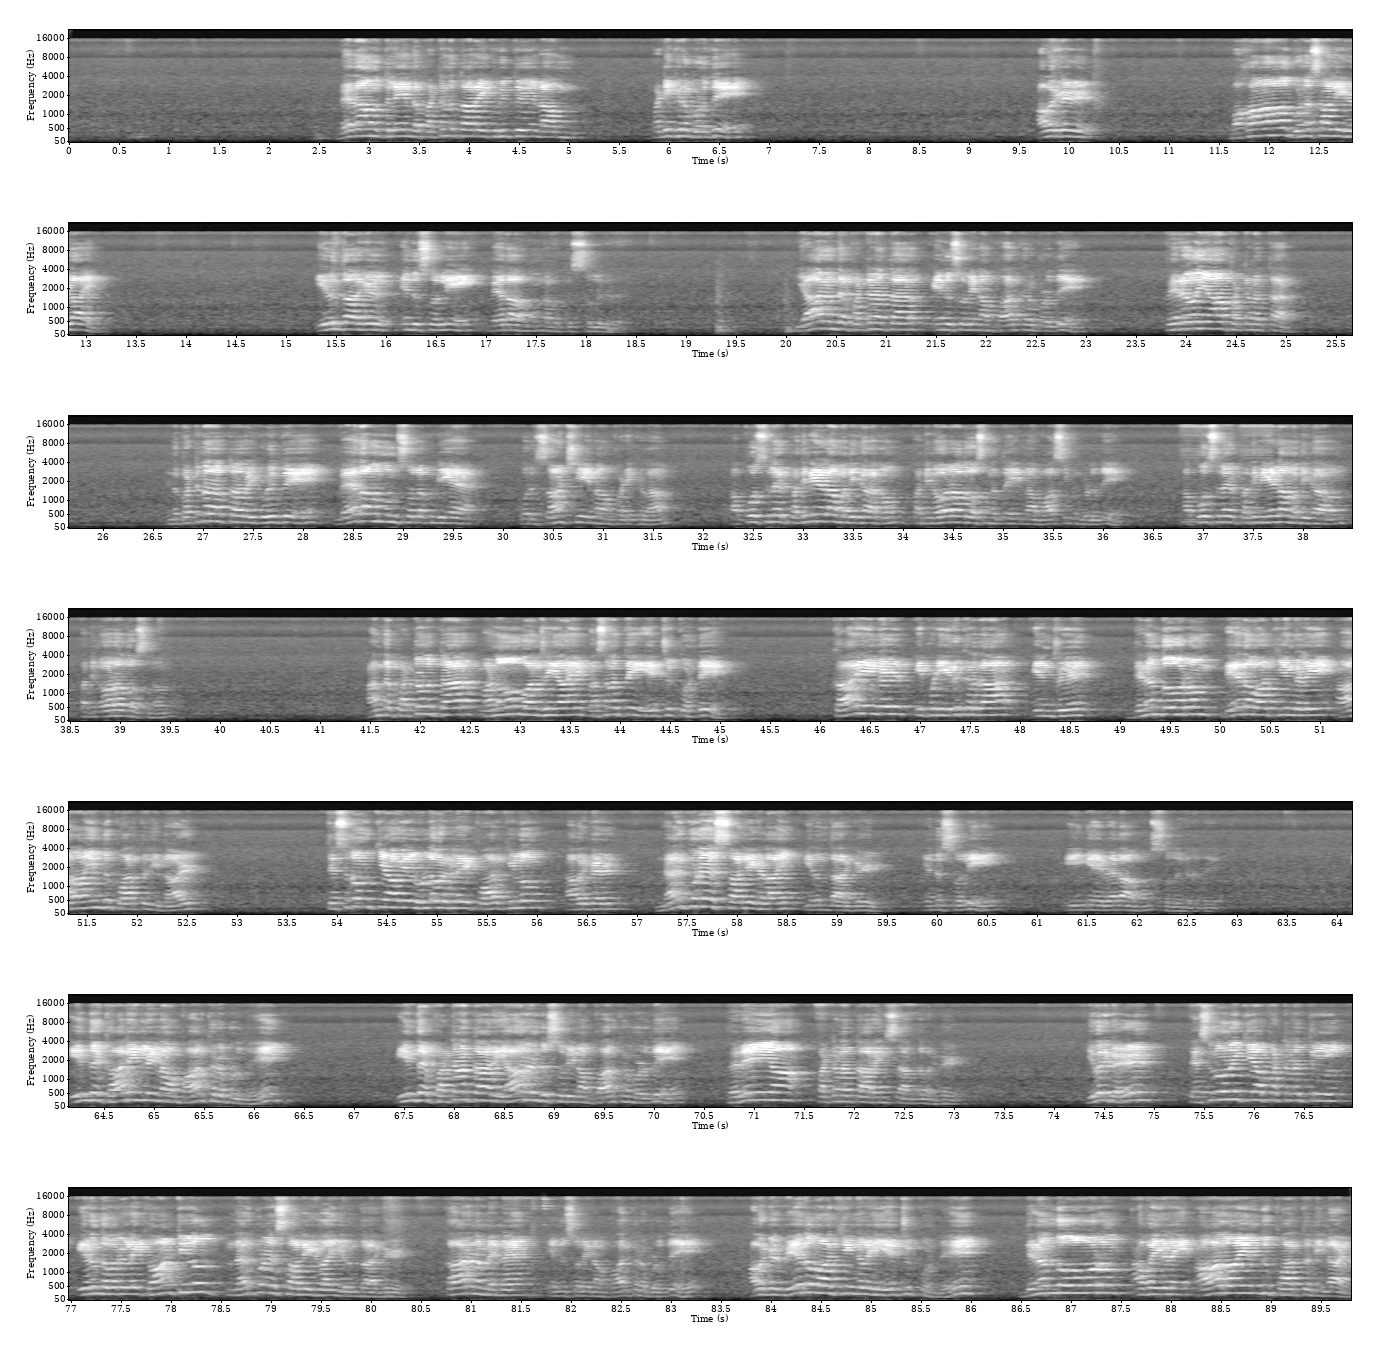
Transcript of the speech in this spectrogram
வேதாமத்திலே இந்த பட்டணத்தாரை குறித்து நாம் படிக்கிற பொழுது அவர்கள் மகா குணசாலிகளாய் இருந்தார்கள் என்று சொல்லி வேதாகமும் நமக்கு சொல்லுகிறது. யார் அந்த பட்டணத்தார் என்று சொல்லி நாம் பார்க்கிற பொழுது பெரோயா பட்டணத்தார். இந்த பட்டணத்தாரை குறித்து வேதாகமும் சொல்லக்கூடிய ஒரு சாட்சியை நாம் படிக்கலாம். அப்போ சிலர் பதினேழாம் அதிகாரம் பதினோராவது வசனத்தை நாம் வாசிக்கும் பொழுது அப்போ சிலர் பதினேழாம் அதிகாரம் பதினோராவது வசனம் அந்த பட்டணத்தார் மனோவாஞ்சையாய் வசனத்தை ஏற்றுக்கொண்டு காரியங்கள் இப்படி இருக்கிறதா? என்று தினந்தோறும் வேத வாக்கியங்களை ஆராய்ந்து பார்த்ததினால் தெசரோக்கியாவில் உள்ளவர்களை பார்க்கிலும் அவர்கள் நற்குணசாலிகளாய் இருந்தார்கள் என்று சொல்லி இங்கே வேதாகம் சொல்லுகிறது. இந்த காரியங்களை நாம் பார்க்கிற பொழுது இந்த பட்டணத்தார் யார் என்று சொல்லி நாம் பார்க்கும் பொழுது பெரேயா பட்டணத்தாரை சார்ந்தவர்கள். இவர்கள் தெசலோனிக்கியா பட்டணத்தில் இருந்தவர்களை காட்டிலும் நற்குணசாலிகளாய் இருந்தார்கள். காரணம் என்ன என்று சொல்லி நாம் பார்க்கிற பொழுது அவர்கள் வேத வாக்கியங்களை ஏற்றுக்கொண்டு தினந்தோறும் அவைகளை ஆராய்ந்து பார்த்ததினால்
